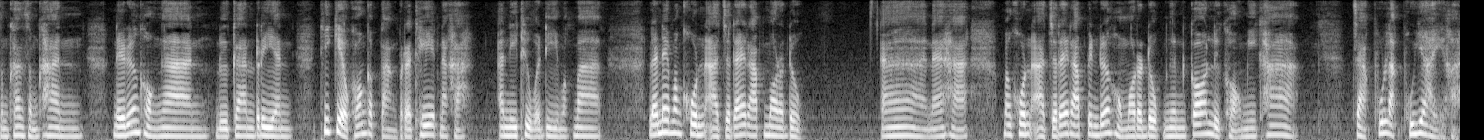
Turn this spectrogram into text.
สำคัญสำคัญในเรื่องของงานหรือการเรียนที่เกี่ยวข้องกับต่างประเทศนะคะ อันนี้ถือว่าดีมากๆ และในบางคนอาจจะได้รับมรดกอ่านะคะบางคนอาจจะได้รับเป็นเรื่องของมรดกเงินก้อนหรือของมีค่า จากผู้หลักผู้ใหญ่ค่ะ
